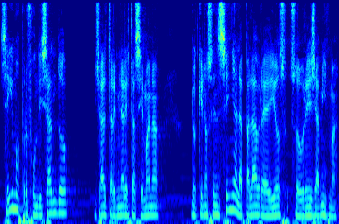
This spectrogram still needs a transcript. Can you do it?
Seguimos profundizando, ya al terminar esta semana, lo que nos enseña la palabra de Dios sobre ella misma,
